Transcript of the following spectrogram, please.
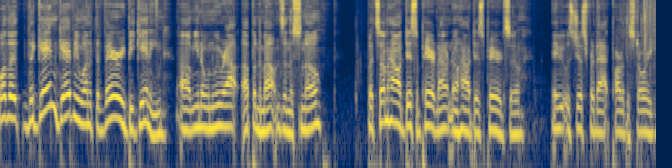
Well, the the game gave me one at the very beginning. Um, you know, when we were out up in the mountains in the snow, but somehow it disappeared, and I don't know how it disappeared. So maybe it was just for that part of the story.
